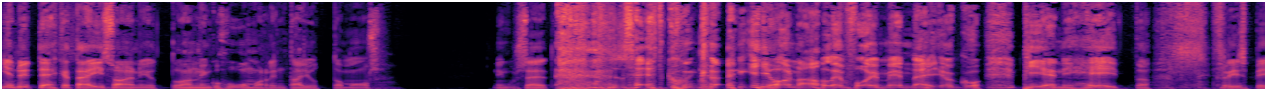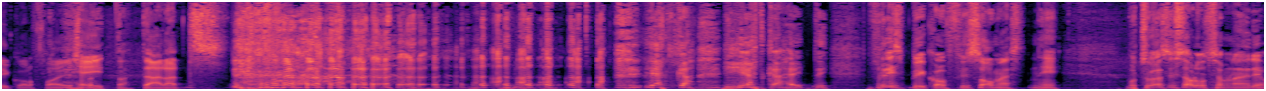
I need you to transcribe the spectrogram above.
ja nyt ehkä tämä isoin juttu on niinku huumorin tajuttomuus. Niinku se, se, että kuinka ihon alle voi mennä joku pieni heitto frisbeegolfaajista. Heitto. Tss. jätkä, jätkä heitti frisbeegolfi somesta. Niin. Mutta sulla on siis ollut semmoinen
